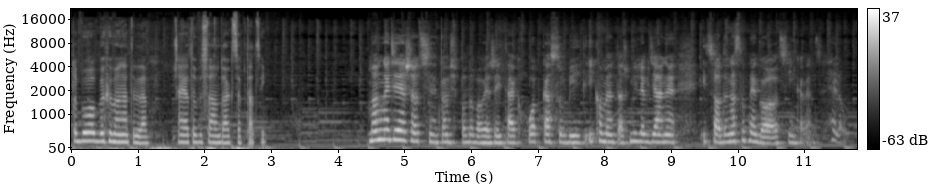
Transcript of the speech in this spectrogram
To byłoby chyba na tyle. A ja to wysyłam do akceptacji. Mam nadzieję, że odcinek Wam się podobał. Jeżeli tak, łapka, subik i komentarz mile widziany. I co, do następnego odcinka, więc hello!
